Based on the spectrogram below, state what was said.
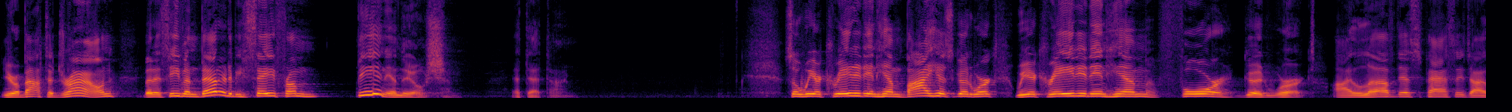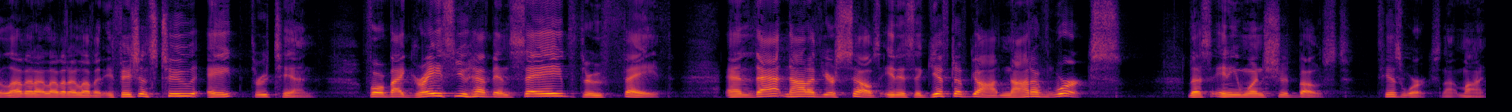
You're about to drown, but it's even better to be saved from being in the ocean at that time. So we are created in him by his good works. We are created in him for good works. I love this passage. I love it. I love it. I love it. Ephesians 2 8 through 10. For by grace you have been saved through faith, and that not of yourselves. It is the gift of God, not of works lest anyone should boast. It's his works, not mine.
